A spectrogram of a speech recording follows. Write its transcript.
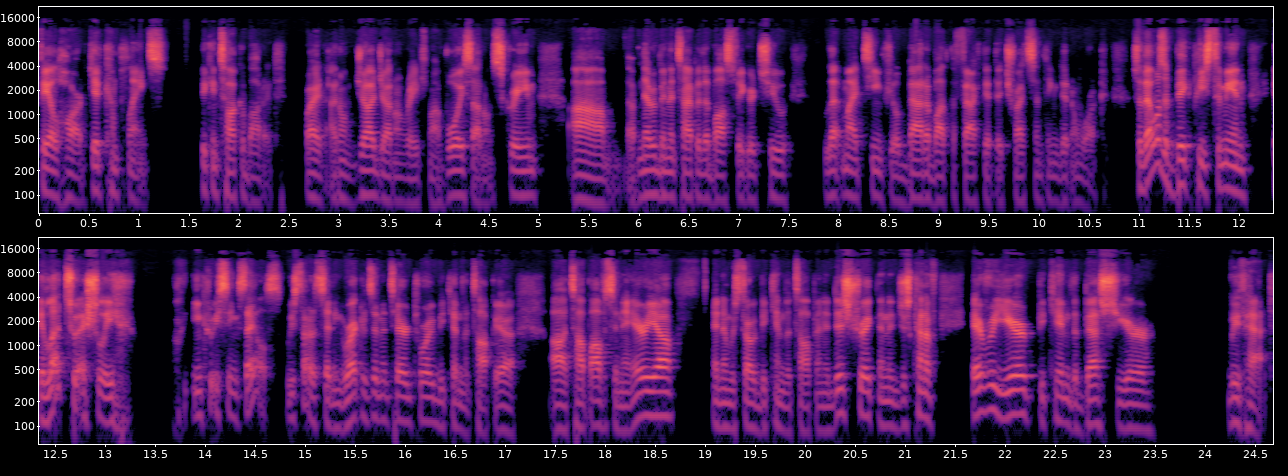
Fail hard. Get complaints. We can talk about it, right? I don't judge. I don't raise my voice. I don't scream. Um, I've never been the type of the boss figure to let my team feel bad about the fact that they tried something didn't work. So that was a big piece to me, and it led to actually increasing sales. We started setting records in the territory, became the top uh, top office in the area, and then we started became the top in the district, and it just kind of every year became the best year we've had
